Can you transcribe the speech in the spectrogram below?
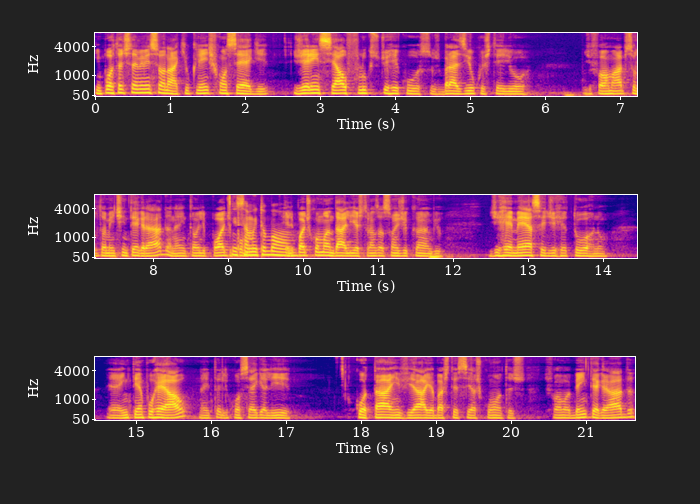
Importante também mencionar que o cliente consegue gerenciar o fluxo de recursos Brasil com exterior de forma absolutamente integrada, né? Então ele pode isso é muito bom. Ele pode comandar ali as transações de câmbio, de remessa e de retorno é, em tempo real, né? Então ele consegue ali cotar, enviar e abastecer as contas de forma bem integrada.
